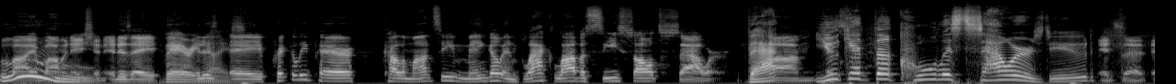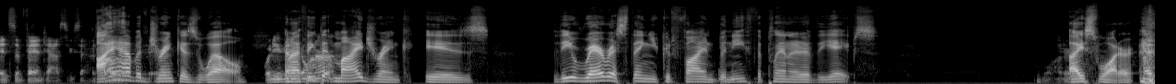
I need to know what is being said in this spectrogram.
by Ooh. Abomination. It is a Very it is nice. a prickly pear, calamansi, mango, and black lava sea salt sour. That Um, you get the coolest sours, dude. It's a it's a fantastic sour. It's I have a favorite. drink as well, What do you and I going think that my drink is the rarest thing you could find beneath the Planet of the Apes. Water. Ice water. Water.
